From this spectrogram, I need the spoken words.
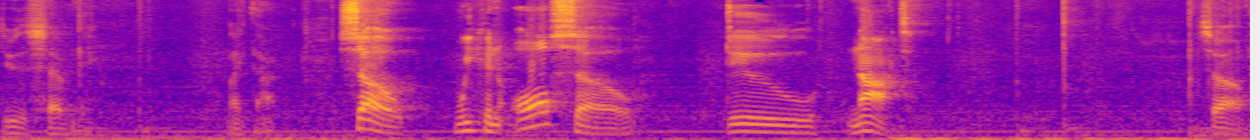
do the 70. Like that. So we can also do not. So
